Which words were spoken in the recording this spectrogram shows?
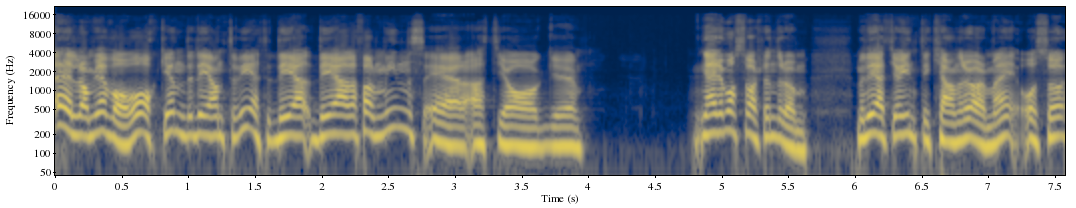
eller om jag var vaken, det är det jag inte vet. Det, det jag i alla fall minns är att jag... Eh, nej, det måste ha varit en dröm. Men det är att jag inte kan röra mig och så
